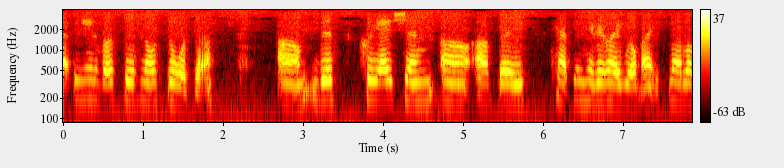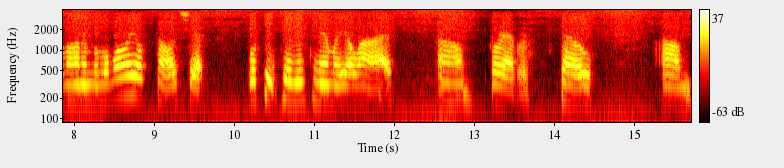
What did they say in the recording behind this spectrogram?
at the University of North Georgia. Um, this creation uh, of the Captain Hilliard Wilbanks Medal of Honor Memorial Scholarship will keep his memory alive um, forever. So um,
